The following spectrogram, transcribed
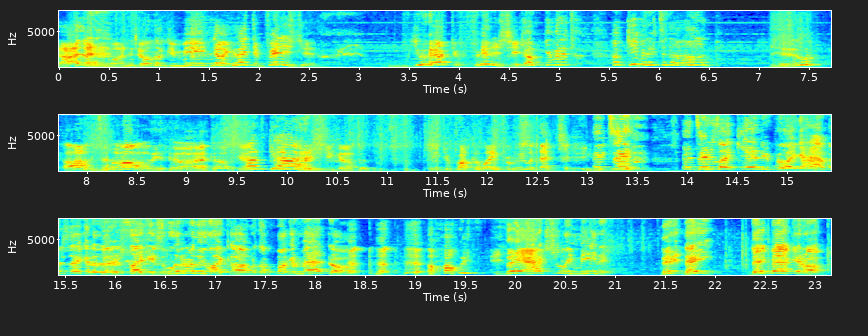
I don't want it. Don't look at me. No, you have to finish it. You have to finish it. I'm giving it. I'm giving it to the hunk. Who? Oh, yeah, okay. Hunk There you go. Get the fuck away from me with that shit. It tastes. It tastes like candy for like a half a second, and then it's like it's literally like uh, with a fucking mad dog. oh, it's, it's, They actually mean it. They they they back it up.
